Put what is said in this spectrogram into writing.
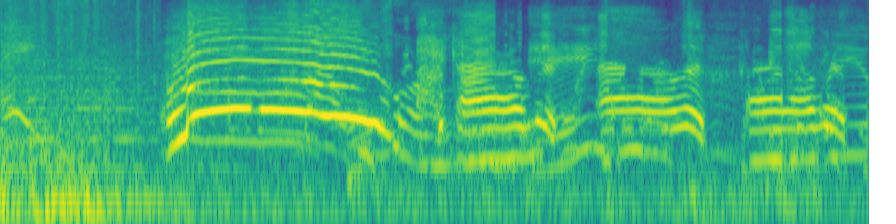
Hey, Ooh! four. Alan, Alan, Alan,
